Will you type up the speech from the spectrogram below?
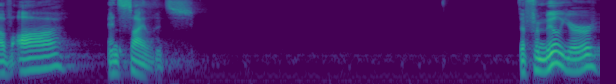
of awe and silence. The familiar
